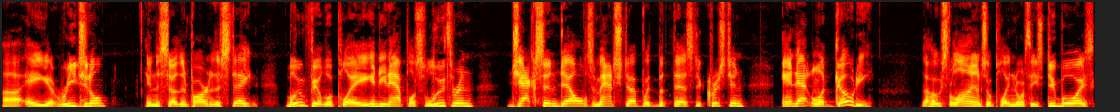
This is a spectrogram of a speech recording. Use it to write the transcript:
uh, a regional in the southern part of the state. Bloomfield will play Indianapolis Lutheran. Jac-Cen-Del's matched up with Bethesda Christian. And at Loogootee, the host Lions will play Northeast DuBois,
